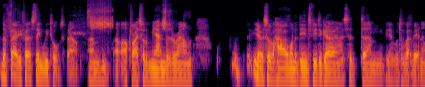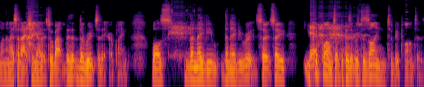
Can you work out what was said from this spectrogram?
the very first thing we talked about um, after I sort of meandered around. You know, sort of how I wanted the interview to go, and I said, um, you know, we'll talk about Vietnam, and then I said, actually, no, let's talk about the, the roots of the airplane. Was the navy the navy root? So, so you yeah. could plant it because it was designed to be planted.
